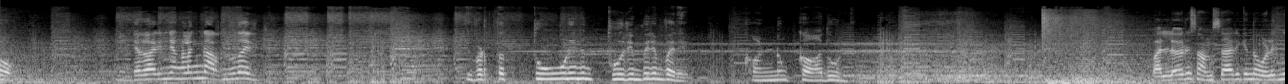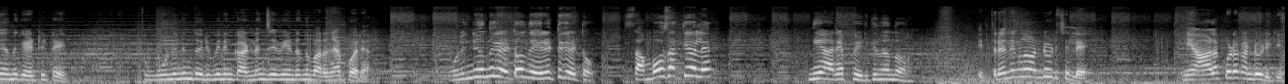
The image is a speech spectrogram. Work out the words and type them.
ഓ നിന്റെ കാര്യം ഞങ്ങൾ അങ്ങനെ അറിഞ്ഞതായിരിക്കും ഇവിടുത്തെ തൂണിനും തുരുമ്പിനും വരെ കണ്ണും കാതും ഉണ്ട്. വല്ലവരും സംസാരിക്കുന്ന ഒളിഞ്ഞു എന്ന് കേട്ടിട്ടേ തൂണിനും തുരുമ്പിനും കണ്ണും ചെവിയുണ്ടെന്ന് പറഞ്ഞാൽ പോരാ. ഒളിഞ്ഞു എന്ന് കേട്ടോ നേരിട്ട് കേട്ടോ. സംഭവം സത്യമല്ലേ? നീ ആരെ പേടിക്കുന്നെന്ന് പറഞ്ഞു ഇത്രയും നിങ്ങൾ കണ്ടുപിടിച്ചില്ലേ? നീ ആളെ കൂടെ കണ്ടുപിടിക്കും.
